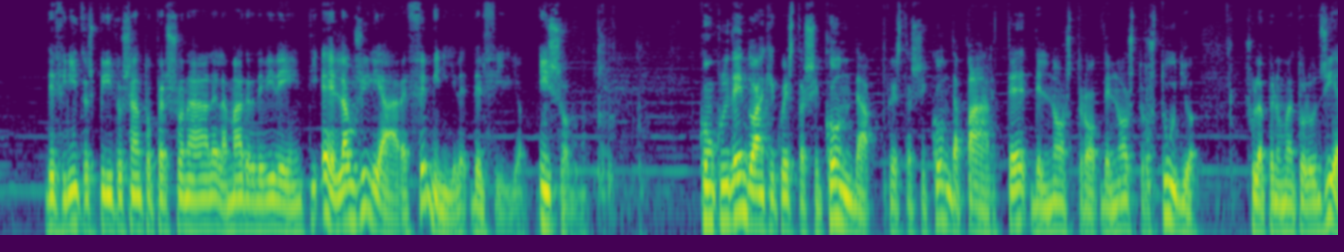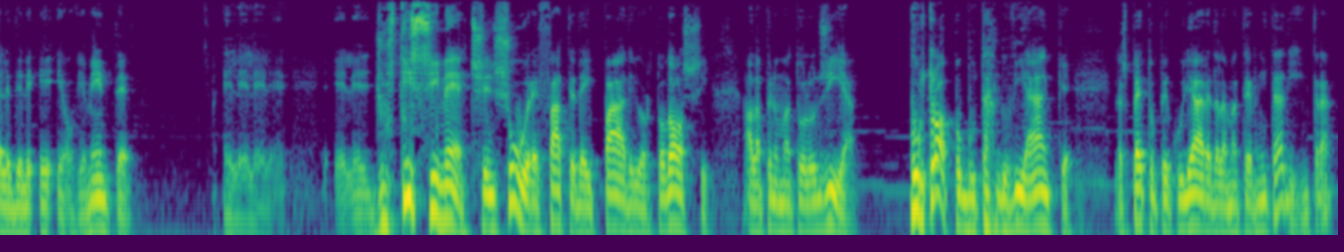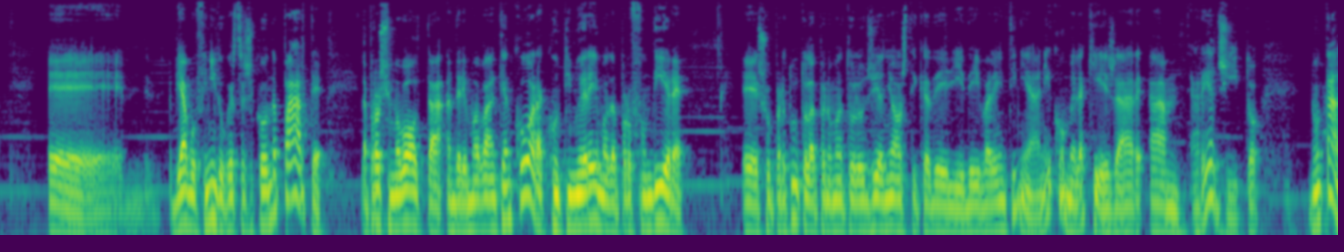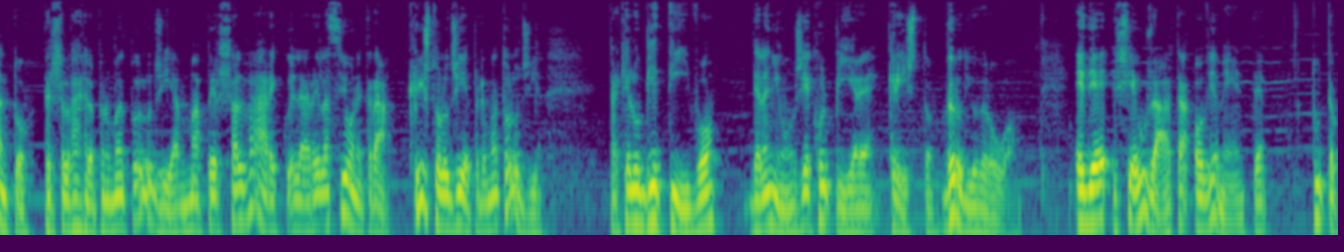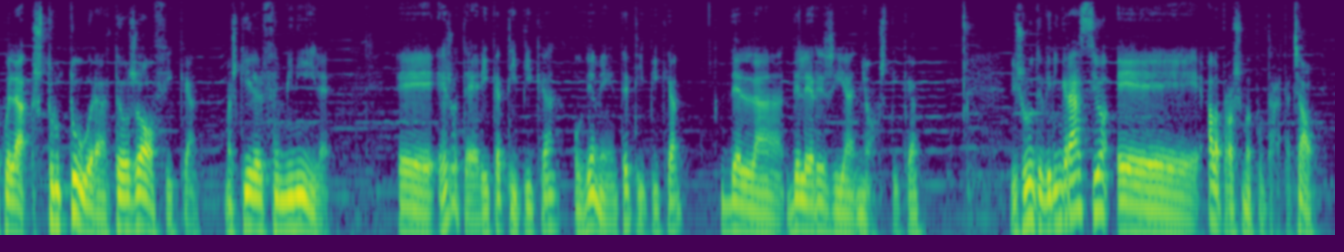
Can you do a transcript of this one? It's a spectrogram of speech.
definita Spirito Santo personale, la madre dei viventi, è l'ausiliare femminile del figlio. Insomma, Concludendo anche questa seconda, questa seconda parte del nostro, del nostro, studio sulla pneumatologia le, le, e, e, ovviamente e le, le, giustissime censure fatte dai padri ortodossi alla pneumatologia, purtroppo buttando via anche l'aspetto peculiare della maternità di intra, eh, abbiamo finito questa seconda parte, la prossima volta andremo avanti ancora, continueremo ad approfondire eh, soprattutto la pneumatologia gnostica degli, dei valentiniani, e come la Chiesa ha, ha, reagito non tanto per salvare la pneumatologia, ma per salvare quella relazione tra cristologia e pneumatologia, perché l'obiettivo della gnosi è colpire Cristo, vero Dio, vero uomo. Ed è, si è usata ovviamente tutta quella struttura teosofica, maschile e femminile, e esoterica, tipica, ovviamente tipica, dell'eresia gnostica. Vi saluto e vi ringrazio e alla prossima puntata. Ciao!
